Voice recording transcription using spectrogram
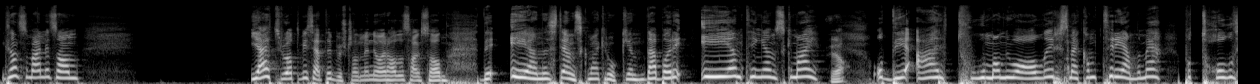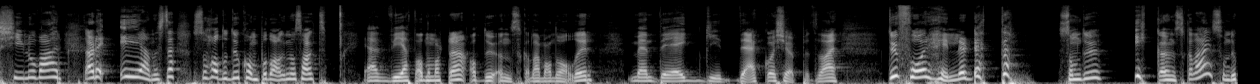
Ikke sant? Som er litt sånn Jeg tror at hvis jeg til bursdagen min i år hadde sagt sånn Det eneste jeg ønsker meg, Kroken, det er bare én ting jeg ønsker meg. Ja. Og det er to manualer som jeg kan trene med, på tolv kilo hver. Det er det eneste. Så hadde du kommet på dagen og sagt Jeg vet, Anne Marte, at du ønska deg manualer, men det gidder jeg ikke å kjøpe til deg. Du får heller dette, som du ikke ønska deg, som du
